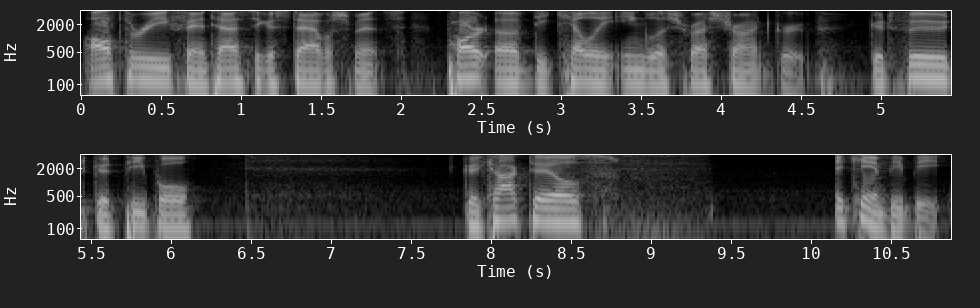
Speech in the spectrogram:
All three fantastic establishments, part of the Kelly English restaurant group. Good food, good people, good cocktails. It can't be beat.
